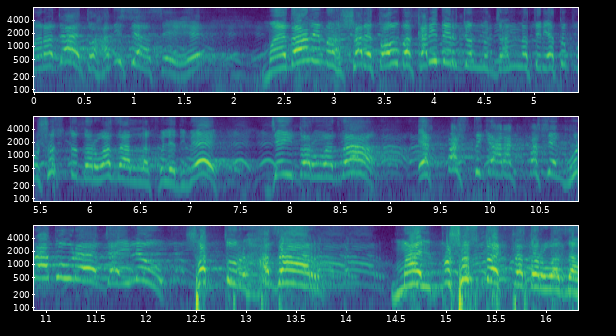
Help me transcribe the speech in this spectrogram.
মারা যায়, তো হাদিসে আছে, ময়দানে মাহশারে তওবাকারীদের জন্য জান্নাতের এত প্রশস্ত দরওয়াজা আল্লাহ খুলে দিবে। যেই দরওয়াজা এক পাশ থেকে আর এক পাশে ঘোরা দৌড়ে যাইলেও সত্তর হাজার মাইল প্রশস্ত একটা দরওয়াজা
